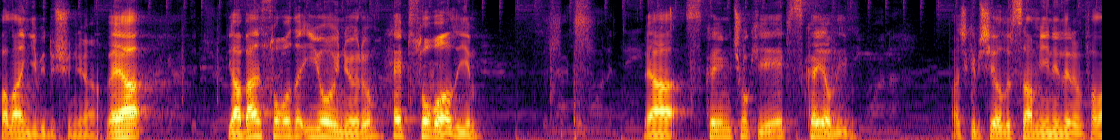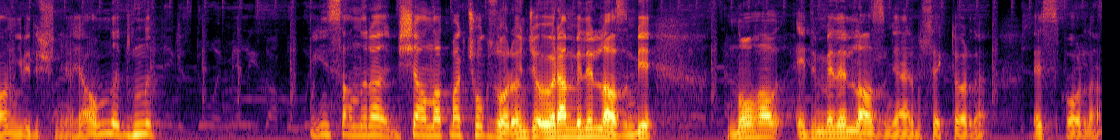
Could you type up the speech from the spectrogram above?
falan gibi düşünüyor. Veya ya ben Sova'da iyi oynuyorum, hep Sova alayım. Veya Sky'ım çok iyi hep Sky alayım. Başka bir şey alırsam yenilirim falan gibi düşünüyor. Ya onunla bunu bu insanlara bir şey anlatmak çok zor. Önce öğrenmeleri lazım. Bir know-how edinmeleri lazım yani bu sektörde. Espor'da.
